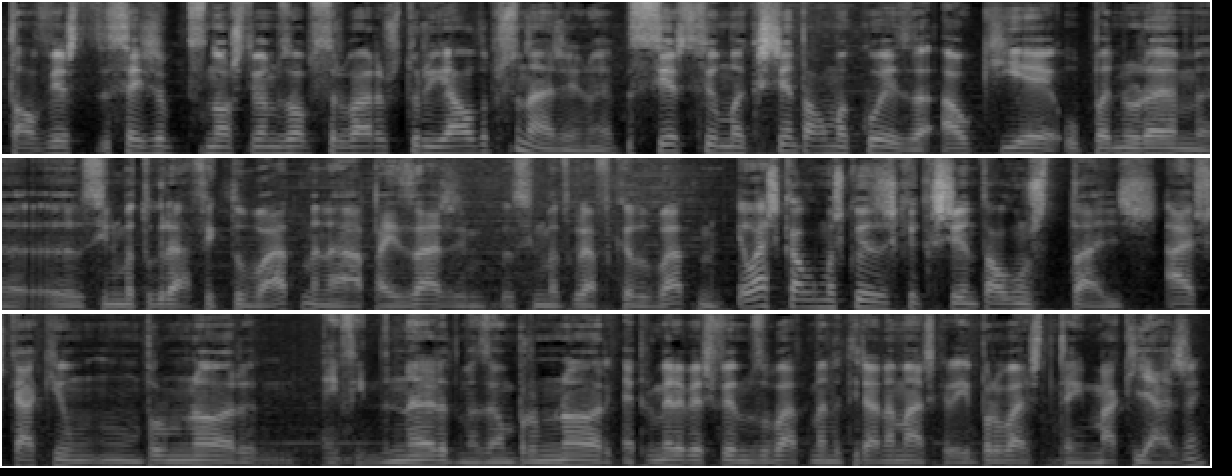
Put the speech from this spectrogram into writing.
talvez seja se nós estivermos a observar o historial da personagem, não é? Se este filme acrescenta alguma coisa ao que é o panorama eh, cinematográfico do Batman, à paisagem cinematográfica do Batman, eu acho que há algumas coisas que acrescenta, alguns detalhes. Acho que há aqui um, um pormenor, enfim, de nerd, mas é um pormenor. É a primeira vez que vemos o Batman a tirar a máscara e por baixo tem maquilhagem,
